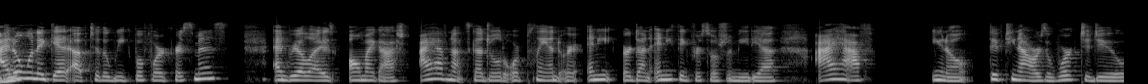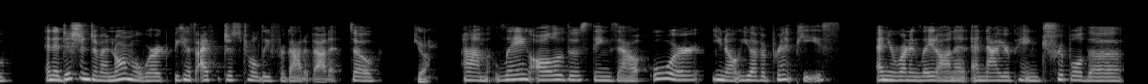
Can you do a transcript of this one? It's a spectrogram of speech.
I Mhm. don't want to get up to the week before Christmas and realize, oh my gosh, I have not scheduled or planned or any or done anything for social media. I have, you know, 15 hours of work to do in addition to my normal work because I just totally forgot about it. So, Yeah. um, laying all of those things out, or you know, you have a print piece and you're running late on it, and now you're paying triple the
